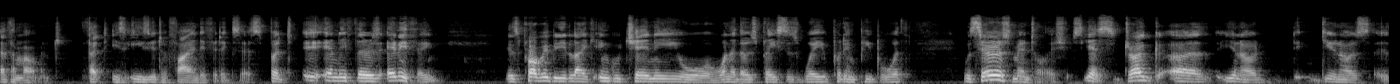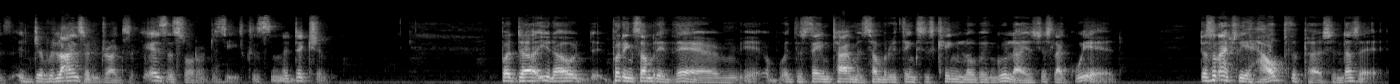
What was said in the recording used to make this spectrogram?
at the moment. That is easy to find if it exists. But and if there's anything, it's probably like Ingutsheni or one of those places where you put in people with with serious mental issues. Yes, drug, uh, you know, you know, reliance on drugs is a sort of disease because it's an addiction. But uh, you know, putting somebody there eh, at the same time as somebody who thinks is King Lobengula is just like weird. Doesn't actually help the person, does it?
